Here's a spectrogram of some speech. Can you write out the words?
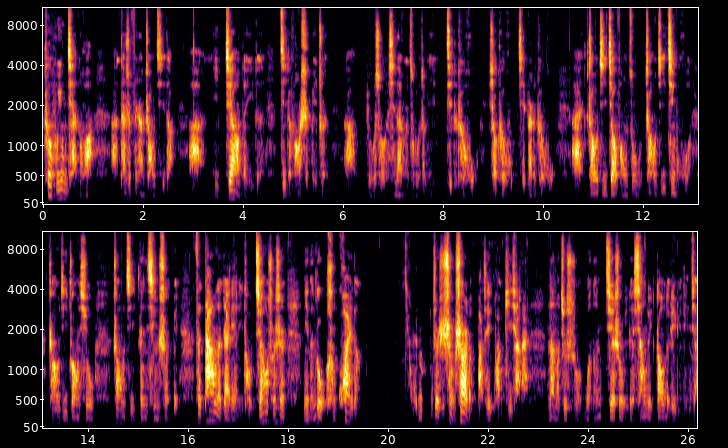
客户用钱的话啊，他是非常着急的啊，以这样的一个几个方式为准啊。比如说，现在我们做过这么几个客户，小客户街边的客户，哎，着急交房租，着急进货。着急装修，着急更新设备，在他们的概念里头，只要说是你能够很快的，就是省事儿的把这一款批下来，那么就是说我能接受一个相对高的利率定价。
